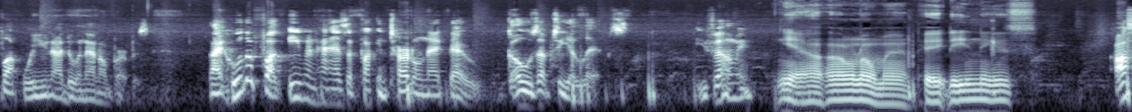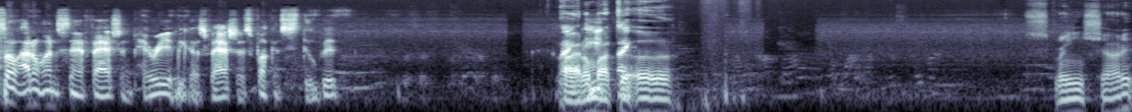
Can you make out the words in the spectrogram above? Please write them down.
fuck were you not doing that on purpose? Like, who the fuck even has a fucking turtleneck that goes up to your lips? You feel me? Yeah, I, don't know, man. They, these niggas. Also, I don't understand fashion, period, because fashion is fucking stupid. All right, I'm about like, to uh screenshot it.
